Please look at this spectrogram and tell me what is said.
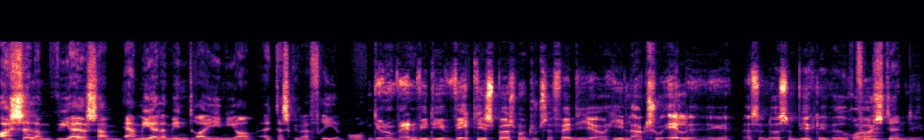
også selvom vi alle sammen er mere eller mindre enige om, at der skal være fri abort. Det er jo nogle vanvittige, vigtige spørgsmål, du tager fat i, og helt aktuelle, ikke? Altså noget, som virkelig vedrører Fuldstændig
